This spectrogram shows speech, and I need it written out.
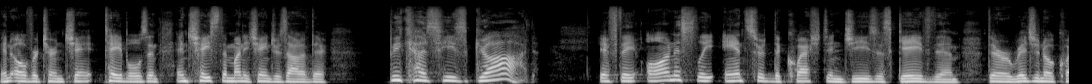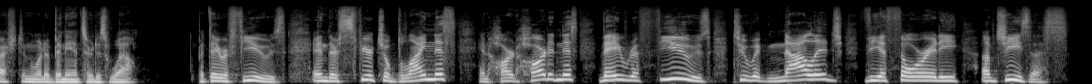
and overturn cha- tables and, and chase the money changers out of there because he's God if they honestly answered the question Jesus gave them, their original question would have been answered as well. But they refuse. In their spiritual blindness and hard heartedness, they refuse to acknowledge the authority of Jesus.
